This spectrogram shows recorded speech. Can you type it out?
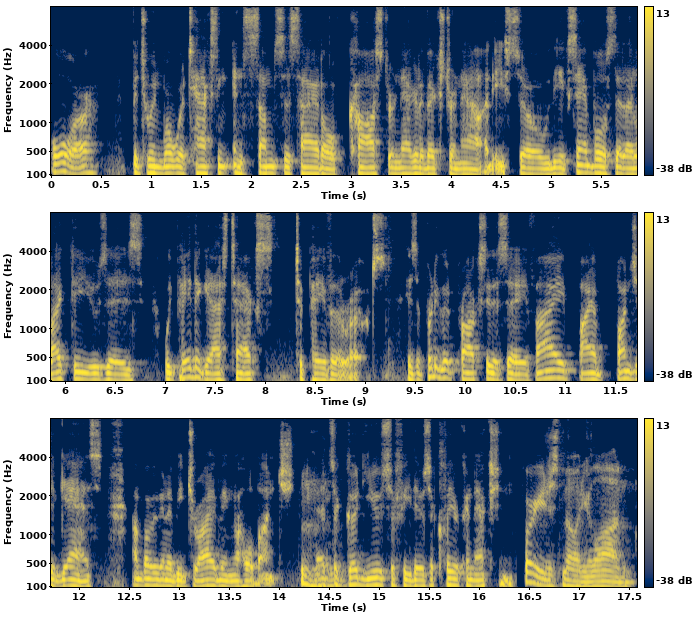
or between what we're taxing and some societal cost or negative externality. So the examples that I like to use is we pay the gas tax to pay for the roads. It's a pretty good proxy to say if I buy a bunch of gas, I'm probably going to be driving a whole bunch. Mm-hmm. That's a good user fee. There's a clear connection. Or you're just mowing your lawn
